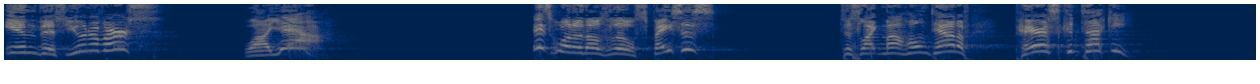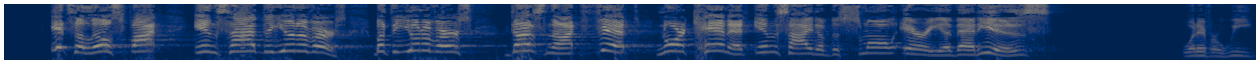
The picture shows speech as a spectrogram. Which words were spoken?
in this universe? Why, yeah. It's one of those little spaces. Just like my hometown of Paris, Kentucky. It's a little spot inside the universe. But the universe does not fit, nor can it, inside of the small area that is whatever we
